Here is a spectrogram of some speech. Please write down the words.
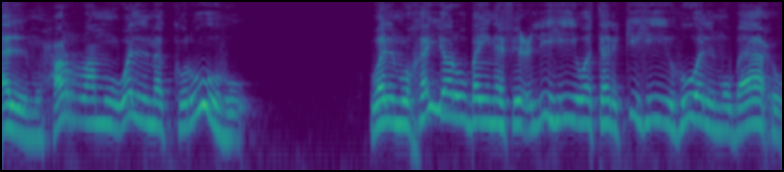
المحرم والمكروه. والمخير بين فعله وتركه هو المباح.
